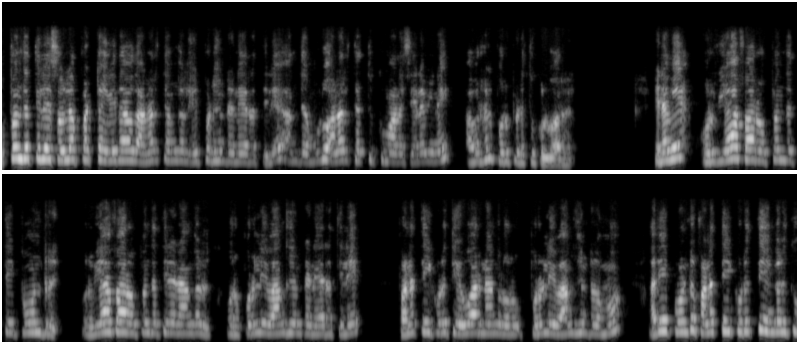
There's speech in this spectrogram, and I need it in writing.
ஒப்பந்தத்திலே சொல்லப்பட்ட ஏதாவது அனர்த்தங்கள் ஏற்படுகின்ற நேரத்திலே அந்த முழு அனர்த்தத்துக்குமான செலவினை அவர்கள் பொறுப்பெடுத்துக் கொள்வார்கள். எனவே ஒரு வியாபார ஒப்பந்தத்தை போன்று ஒரு வியாபார ஒப்பந்தத்திலே நாங்கள் ஒரு பொருளை வாங்குகின்ற நேரத்திலே பணத்தை கொடுத்து எவ்வாறு நாங்கள் ஒரு பொருளை வாங்குகின்றோமோ அதே போன்று பணத்தை கொடுத்து எங்களுக்கு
